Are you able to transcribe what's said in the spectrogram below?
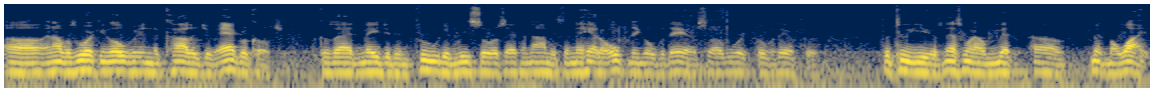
uh, and I was working over in the College of Agriculture because I had majored in food and resource economics, and they had an opening over there, so I worked over there for, for two years, and that's when I met uh, met my wife.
